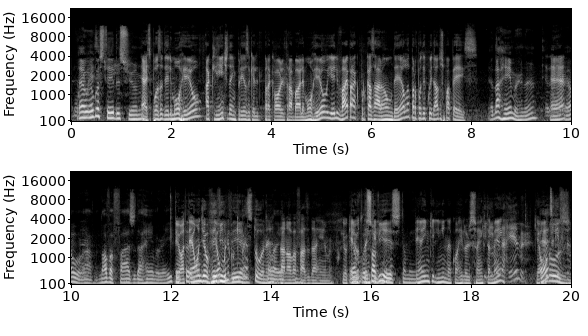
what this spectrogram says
É, morreu eu gostei desse filme. É, a esposa dele morreu, a cliente da empresa que ele, pra qual ele trabalha morreu, e ele vai para pro casarão dela para poder cuidar dos papéis. É da Hammer, né? É. É o- a nova fase da Hammer aí. Eu até onde eu vi é o único que prestou, né? Da nova fase da Rema. Porque aquele Eu- outro eu da só vi esse também. Tem a Inquilina com a Hilary Swank também, da Hammer. que é É? É horroroso.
